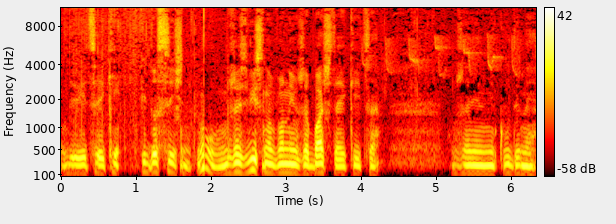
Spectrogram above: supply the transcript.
Дивіться, який підосичник. Ну, вже звісно, вони вже бачите, який це. Вже він нікуди не,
